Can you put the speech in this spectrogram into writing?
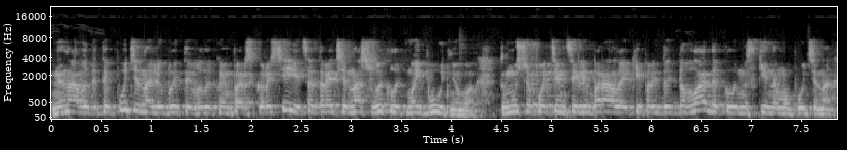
ненавидити Путіна, любити велику імперську Росію. І це, до речі, наш виклик майбутнього. Тому що потім ці ліберали, які прийдуть до влади, коли ми скинемо Путіна,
